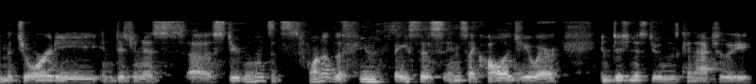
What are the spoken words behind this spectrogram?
majority indigenous uh, students. It's one of the few spaces in psychology where indigenous students can actually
